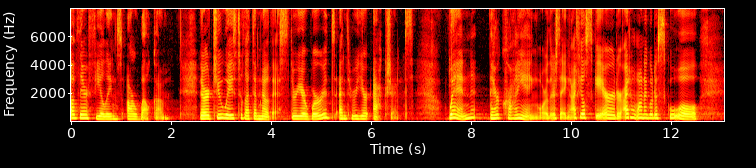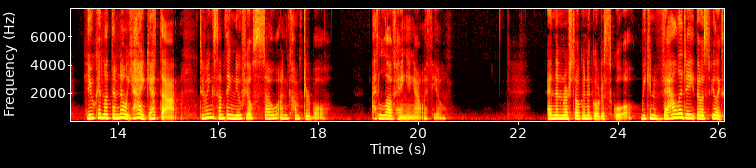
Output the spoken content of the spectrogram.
of their feelings are welcome. There are two ways to let them know this through your words and through your actions. When they're crying or they're saying, I feel scared or I don't want to go to school, you can let them know, yeah, I get that. Doing something new feels so uncomfortable. I love hanging out with you. And then we're still going to go to school. We can validate those feelings.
